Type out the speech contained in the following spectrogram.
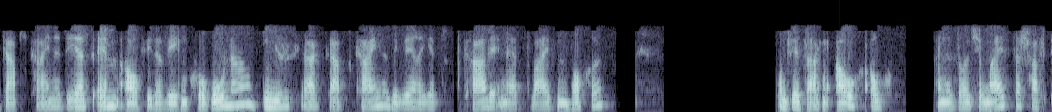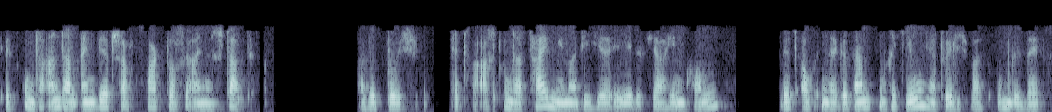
gab es keine DSM, auch wieder wegen Corona. Dieses Jahr gab es keine, sie wäre jetzt gerade in der zweiten Woche. Und wir sagen auch, auch eine solche Meisterschaft ist unter anderem ein Wirtschaftsfaktor für eine Stadt. Also durch etwa 800 Teilnehmer, die hier jedes Jahr hinkommen, wird auch in der gesamten Region natürlich was umgesetzt.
